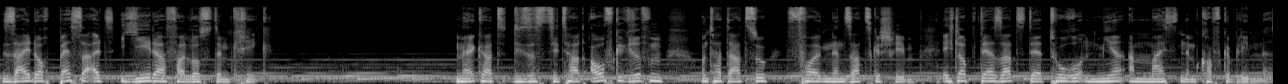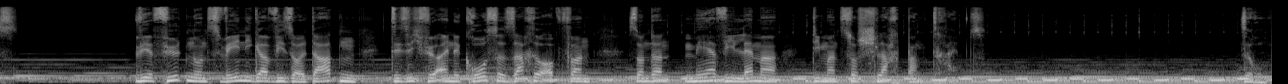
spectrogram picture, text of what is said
sei doch besser als jeder Verlust im Krieg. Mac hat dieses Zitat aufgegriffen und hat dazu folgenden Satz geschrieben. Ich glaube, der Satz, der Tore und mir am meisten im Kopf geblieben ist. Wir fühlten uns weniger wie Soldaten, die sich für eine große Sache opfern, sondern mehr wie Lämmer, die man zur Schlachtbank treibt. So,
